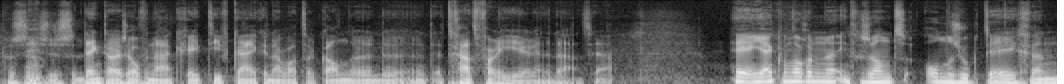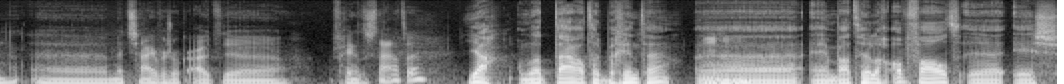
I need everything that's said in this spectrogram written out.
Precies, dus denk daar eens over na. Creatief kijken naar wat er kan. De, de, het gaat variëren inderdaad, ja. Hey, en jij kwam nog een eh, interessant onderzoek tegen eh, met cijfers ook uit de Verenigde Staten. Ja, omdat het daar altijd begint. Hè? Mhm. Eh, en wat heel erg opvalt eh, is...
